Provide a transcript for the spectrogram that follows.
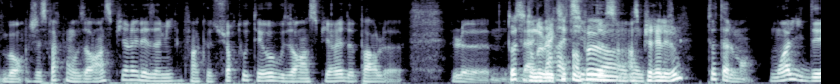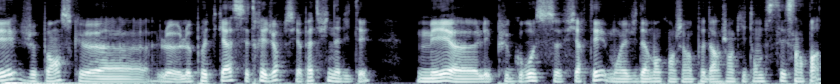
Bon, j'espère qu'on vous aura inspiré les amis. Enfin, que surtout Théo vous aura inspiré de par le... le Toi, c'est ton objectif un peu son- inspirer les gens? Totalement. Moi, l'idée, je pense que euh, le, le podcast, c'est très dur parce qu'il n'y a pas de finalité. Mais euh, les plus grosses fiertés, bon évidemment quand j'ai un peu d'argent qui tombe, c'est sympa.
